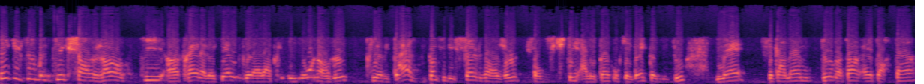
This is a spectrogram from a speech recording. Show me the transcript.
une culture politique changeante qui entraîne avec elle de la, des nouveaux enjeux prioritaires. Je dis pas que c'est les seuls enjeux qui sont discutés à l'époque au Québec, pas du tout, mais c'est quand même deux moteurs importants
